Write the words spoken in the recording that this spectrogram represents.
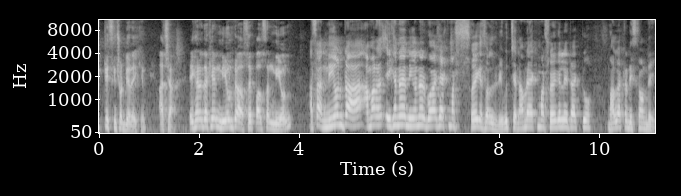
একটু স্ক্রিনশট দিয়ে রাখেন। আচ্ছা এখানে দেখেন নিয়নটা আছে পালসার নিয়ন আচ্ছা নিয়নটা আমার এখানে নিয়নের বয়স এক মাস হয়ে গেছে অলরেডি বুঝছেন? আমরা এক মাস হয়ে গেলে এটা একটু ভালো একটা ডিসকাউন্ট দেই।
